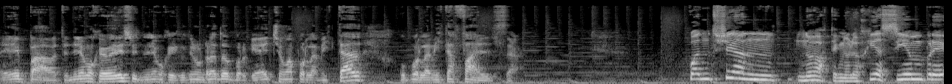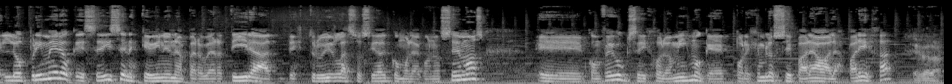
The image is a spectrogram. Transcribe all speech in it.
Epa, tendríamos que ver eso y tendríamos que discutir un rato porque ha hecho más por la amistad o por la amistad falsa. Cuando llegan nuevas tecnologías, siempre lo primero que se dicen es que vienen a pervertir, a destruir la sociedad como la conocemos. Eh, con Facebook se dijo lo mismo, que por ejemplo separaba a las parejas. Es verdad.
